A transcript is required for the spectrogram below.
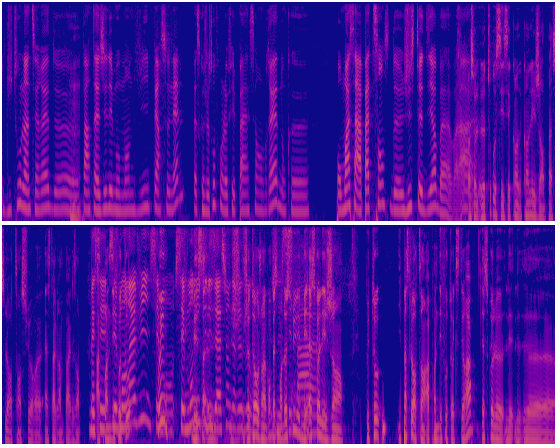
du tout l'intérêt de euh, Mhm. partager des moments de vie personnels parce que je trouve qu'on le fait pas assez en vrai. Donc, euh, pour moi, ça n'a pas de sens de juste dire, bah voilà. Parce que le truc aussi, c'est quand, quand les gens passent leur temps sur euh, Instagram, par exemple. Mais à c'est prendre des c'est mon avis, c'est Oui. mon, mon ça, utilisation des réseaux. Je te rejoins complètement Je dessus, mais est-ce que les gens, plutôt, ils passent leur temps à prendre des photos, etc. Est-ce que le, le- le- euh,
